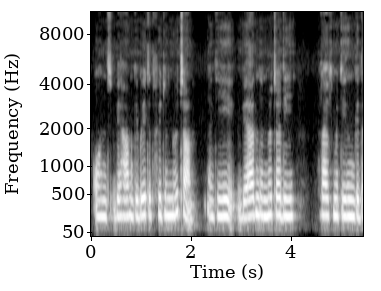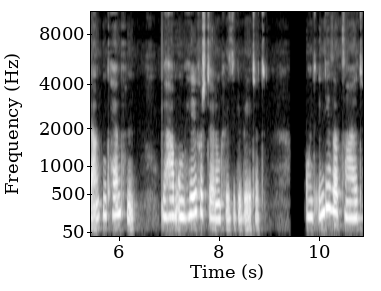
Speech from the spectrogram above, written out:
Und wir haben gebetet für die Mütter, die werdenden Mütter, die vielleicht mit diesen Gedanken kämpfen. Wir haben um Hilfestellung für sie gebetet. Und in dieser Zeit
